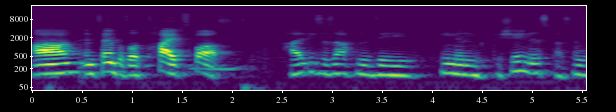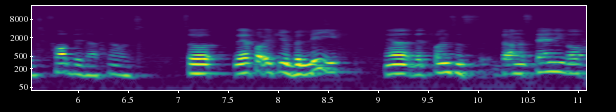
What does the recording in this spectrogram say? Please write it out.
are examples or types for us. All diese Sachen, die ihnen geschehen ist, das sind Vorbilder für uns. So, therefore, if you believe yeah, that, for instance, the understanding of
